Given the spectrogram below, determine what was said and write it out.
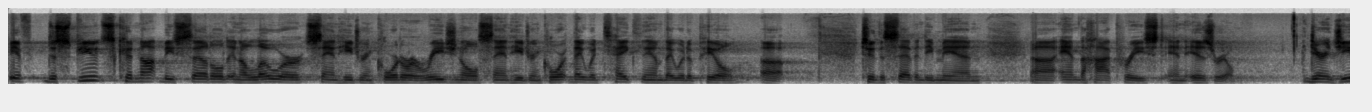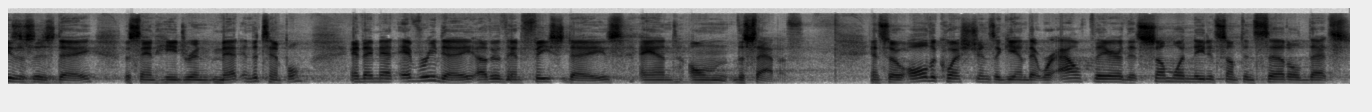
If disputes could not be settled in a lower Sanhedrin court or a regional Sanhedrin court, they would take them, they would appeal up to the 70 men uh, and the high priest in Israel. During Jesus' day, the Sanhedrin met in the temple, and they met every day other than feast days and on the Sabbath. And so, all the questions, again, that were out there that someone needed something settled, that's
